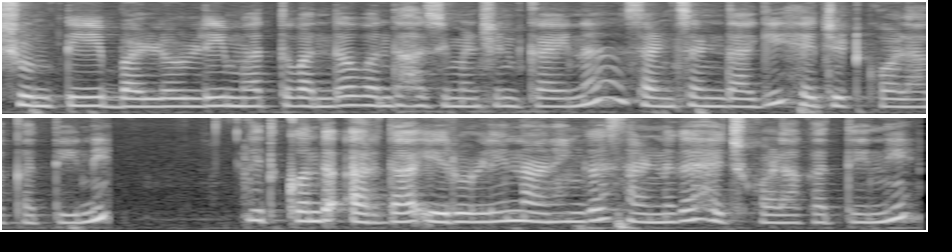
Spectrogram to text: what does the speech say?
ಶುಂಠಿ, ಬೆಳ್ಳುಳ್ಳಿ ಮತ್ತು ಒಂದು ಒಂದು ಹಸಿಮೆಣ್ಸಿನ್ಕಾಯಿನ ಸಣ್ಣ ಸಣ್ಣದಾಗಿ ಹೆಚ್ಚಿಟ್ಕೊಳಕತ್ತೀನಿ ಇದಕ್ಕೊಂದು ಅರ್ಧ ಈರುಳ್ಳಿ ನಾನು ಹಿಂಗೆ ಸಣ್ಣಗೆ ಹೆಚ್ಕೊಳಕತ್ತೀನಿ.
